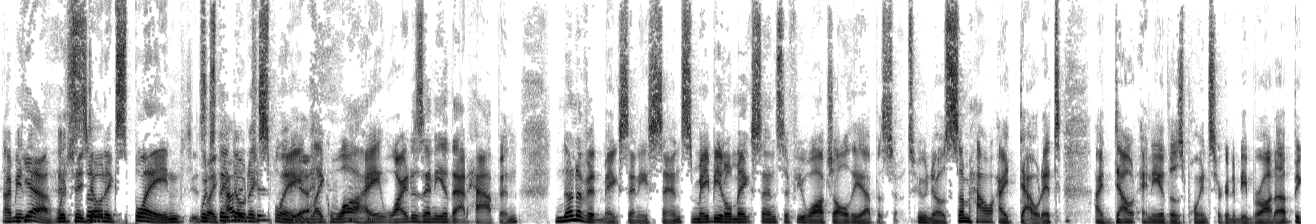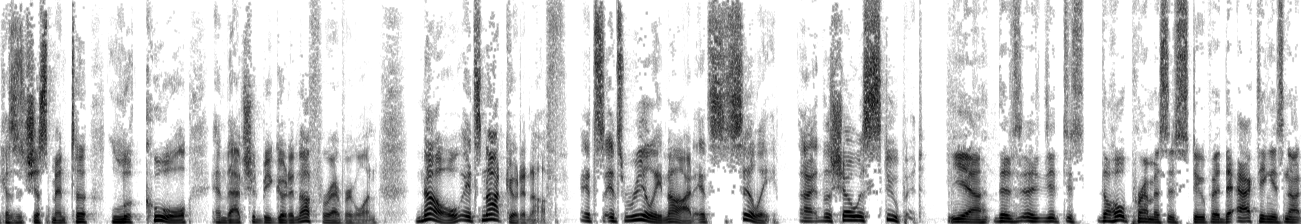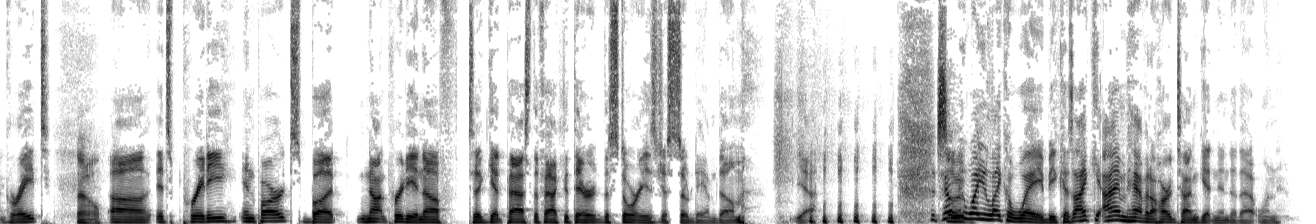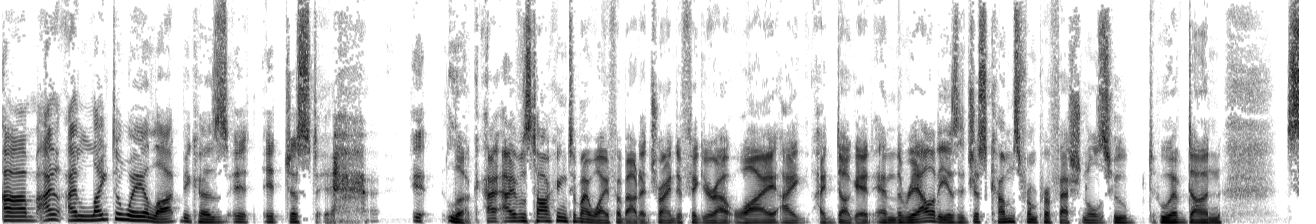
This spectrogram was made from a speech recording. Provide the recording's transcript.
I mean, yeah, which they so- don't explain. It's which like, they don't you- explain. yeah. Like why? Why does any of that happen? None of it makes any sense. Maybe it'll make sense if you watch all the episodes. Who knows? Somehow I doubt it. I doubt any of those points are going to be brought up because it's just meant to look cool and that should be good enough for everyone. No, it's not good enough. It's it's really not. It's silly. Uh, the show is stupid. Yeah, there's uh, it just the whole premise is stupid. The acting is not great. No. Uh, it's pretty in parts, but not pretty enough to get past the fact that they're, the story is just so damn dumb. yeah. so tell me why you like Away because I I'm having a hard time getting into that one. Um, I, I liked Away a lot because it it just it, look. I, I was talking to my wife about it, trying to figure out why I I dug it, and the reality is it just comes from professionals who who have done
